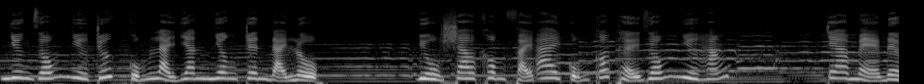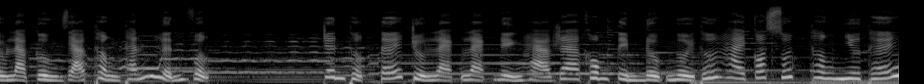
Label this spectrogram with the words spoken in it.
Nhưng giống như trước cũng là danh nhân trên đại lục. Dù sao không phải ai cũng có thể giống như hắn. Cha mẹ đều là cường giả thần thánh lĩnh vực. Trên thực tế, trừ lạc lạc điện hạ ra không tìm được người thứ hai có xuất thân như thế.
